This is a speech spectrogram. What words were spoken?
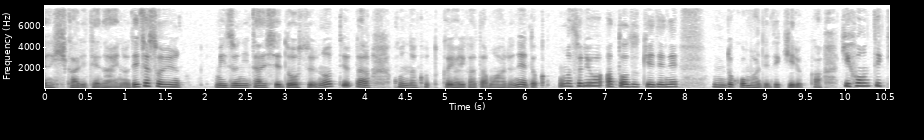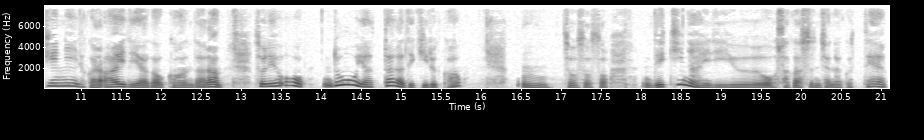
引かれてないのでじゃあそういう水に対してどうするの？って言ったらこんなことやり方もあるねとか、まあ、それは後付けでねどこまでできるか。基本的にだからアイデアが浮かんだらそれをどうやったらできるか、うん、そうそうそう。できない理由を探すんじゃなくて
